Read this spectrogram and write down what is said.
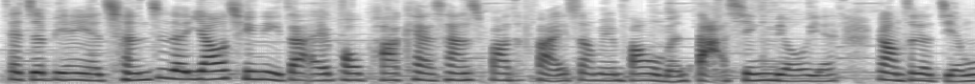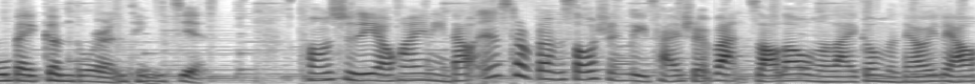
在这边也诚挚的邀请你在 Apple Podcast 和 Spotify 上面帮我们打新留言，让这个节目被更多人听见。同时，也欢迎你到 Instagram 搜寻理财学伴，找到我们来跟我们聊一聊。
